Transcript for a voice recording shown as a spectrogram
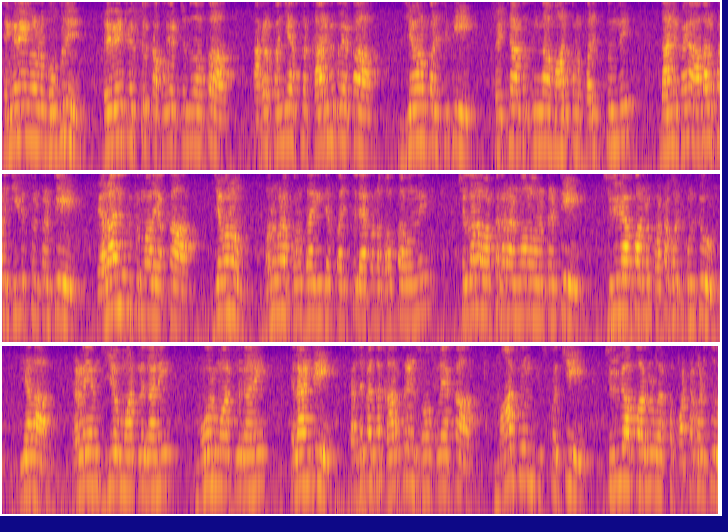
సింగరేణిలో ఉన్న బొగ్గుని ప్రైవేట్ వ్యక్తులకు అప్పగించిన తర్వాత అక్కడ పనిచేస్తున్న కార్మికుల యొక్క జీవన పరిస్థితి ప్రశ్నార్థకంగా మారుతున్న పరిస్థితి ఉంది. దానిపైన ఆధారపడి జీవిస్తున్నటువంటి వేలాది కుటుంబాల యొక్క జీవనం మనుగడ కొనసాగించే పరిస్థితి లేకుండా పోతా ఉంది. చిల్లర వర్తక రంగంలో ఉన్నటువంటి చిరు వ్యాపారులు పట్టగొట్టుకుంటూ ఇలా ప్రళయం జియో మార్ట్లు కానీ మోర్ మార్ట్లు కానీ ఇలాంటి పెద్ద పెద్ద కార్పొరేట్ సంస్థల యొక్క మార్పులను తీసుకొచ్చి చిరు వ్యాపారుల యొక్క పట్టగొడుతూ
